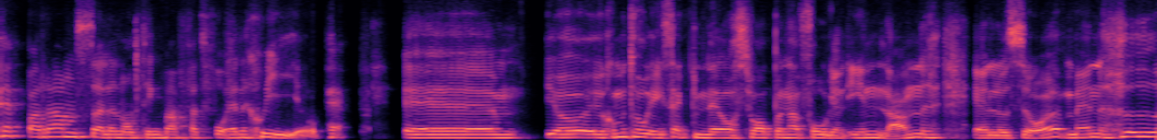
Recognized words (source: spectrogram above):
pepparramsa eller någonting bara för att få energi och pepp. Eh, jag, jag kommer inte ihåg exakt om ni har svarat på den här frågan innan eller så, men hur,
